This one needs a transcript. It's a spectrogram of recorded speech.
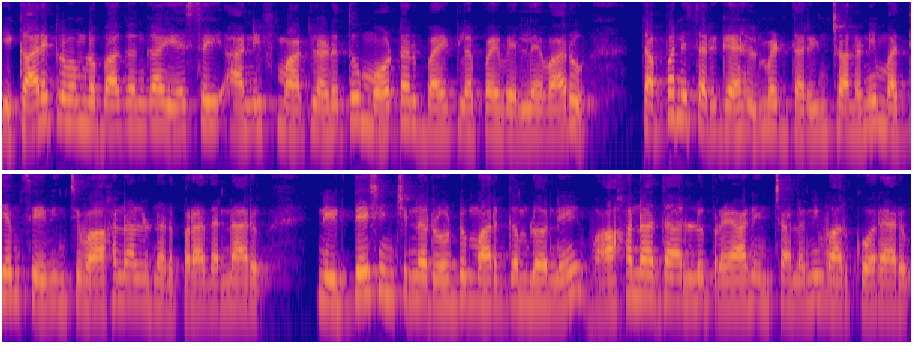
ఈ కార్యక్రమంలో భాగంగా ఎస్ఐ అనీఫ్ మాట్లాడుతూ మోటార్ బైక్లపై వెళ్ళేవారు తప్పనిసరిగా హెల్మెట్ ధరించాలని మద్యం సేవించి వాహనాలు నడపరాదన్నారు. నిర్దేశించిన రోడ్డు మార్గంలోనే వాహనదారులు ప్రయాణించాలని వారు కోరారు.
